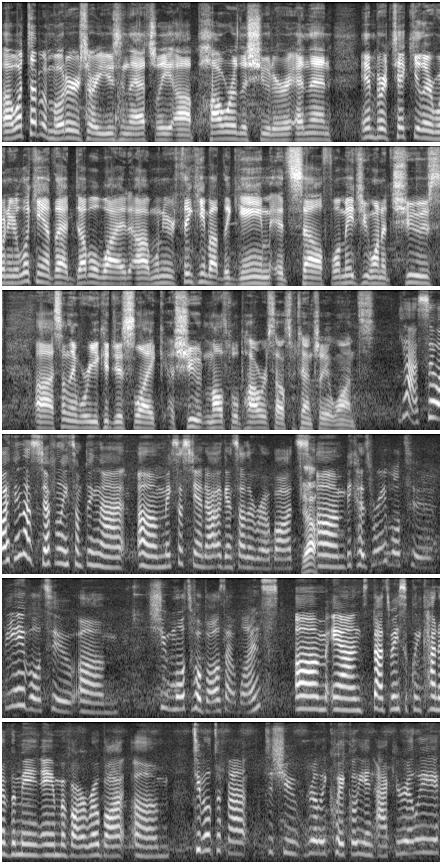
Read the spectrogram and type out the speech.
Uh, what type of motors are you using to actually uh, power the shooter? And then, in particular, when you're looking at that double wide, uh, when you're thinking about the game itself, what made you want to choose uh, something where you could just like shoot multiple power cells potentially at once? So I think that's definitely something that um, makes us stand out against other robots. Yeah. Um, because we're able to be able to um, shoot multiple balls at once, um, and that's basically kind of the main aim of our robot um, to be able to, fa- to shoot really quickly and accurately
